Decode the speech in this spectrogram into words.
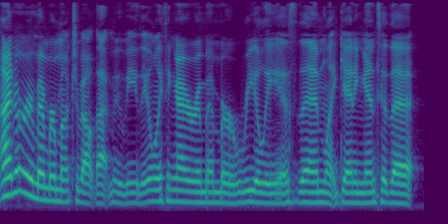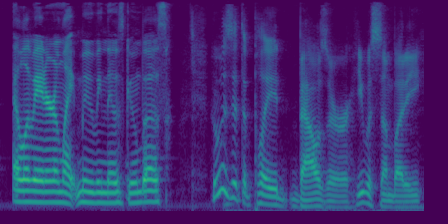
I don't remember much about that movie. The only thing I remember really is them like getting into the elevator and like moving those Goombas. Who is it that played Bowser? He was somebody,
